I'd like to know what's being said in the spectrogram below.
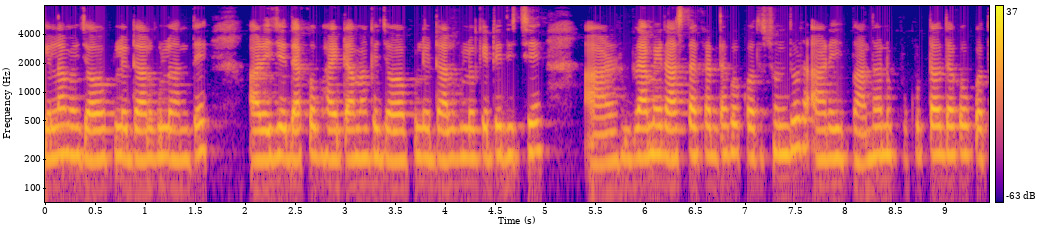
গেলাম এই জবা ফুলের ডালগুলো আনতে। আর এই যে দেখো ভাইটা আমাকে জবা ফুলের ডালগুলো কেটে দিচ্ছে। আর গ্রামের রাস্তাঘাট দেখো কত সুন্দর, আর এই বাঁধানো পুকুরটাও দেখো কত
